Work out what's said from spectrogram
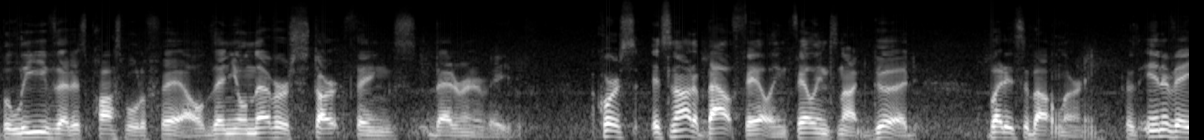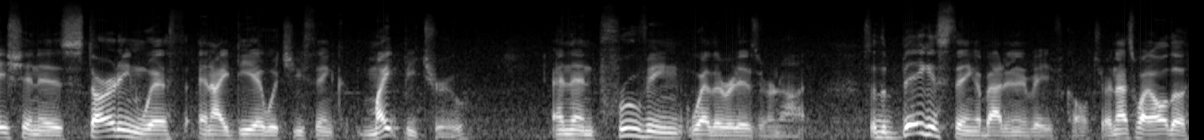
believe that it's possible to fail, then you'll never start things that are innovative. Of course, it's not about failing. Failing's not good, but it's about learning. Because innovation is starting with an idea which you think might be true, and then proving whether it is or not. So the biggest thing about innovative culture, and that's why all the,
